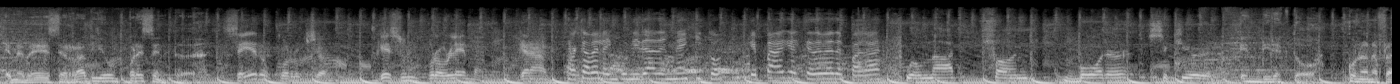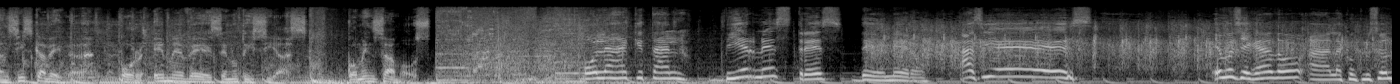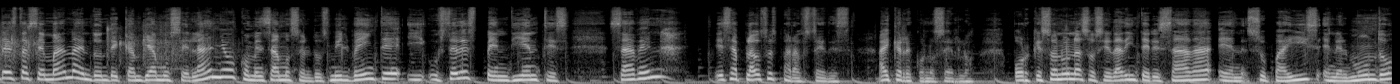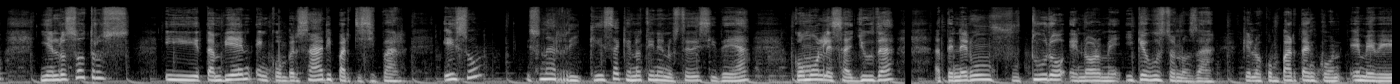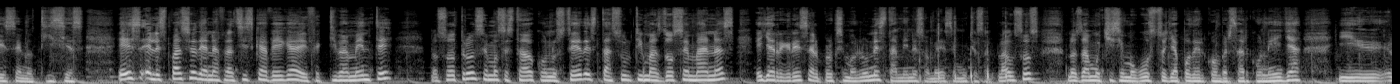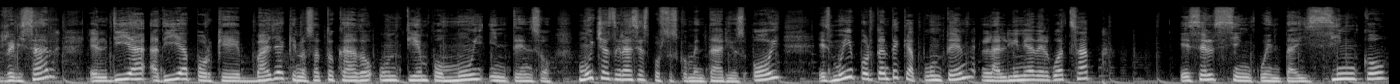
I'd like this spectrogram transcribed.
MBS Radio presenta Cero corrupción, que es un problema grave. acabe la impunidad en México, que pague el que debe de pagar. will not fund border security. en directo con Ana Francisca Vega por MBS Noticias. Comenzamos. Hola, ¿qué tal? Viernes 3 de enero. Así es. Hemos llegado a la conclusión de esta semana en donde cambiamos el año, comenzamos el 2020 y ustedes pendientes, ¿saben? Ese aplauso es para ustedes, hay que reconocerlo, porque son una sociedad interesada en su país, en el mundo y en los otros, y también en conversar y participar. Eso es una riqueza que no tienen ustedes idea cómo les ayuda a tener un futuro enorme y qué gusto nos da que lo compartan con MBS Noticias. Es el espacio de Ana Francisca Vega, efectivamente. Nosotros hemos estado con usted estas últimas dos semanas. Ella regresa el próximo lunes, también eso merece muchos aplausos. Nos da muchísimo gusto ya poder conversar con ella y revisar el día a día porque vaya que nos ha tocado un tiempo muy intenso. Muchas gracias por sus comentarios. Hoy es muy importante que apunten la línea del WhatsApp. Es el 55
